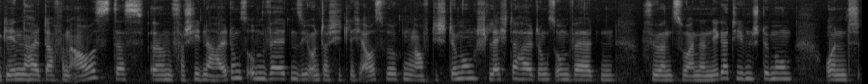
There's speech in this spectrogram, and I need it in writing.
Wir gehen halt davon aus, dass ähm, verschiedene Haltungsumwelten sich unterschiedlich auswirken auf die Stimmung. Schlechte Haltungsumwelten führen zu einer negativen Stimmung und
